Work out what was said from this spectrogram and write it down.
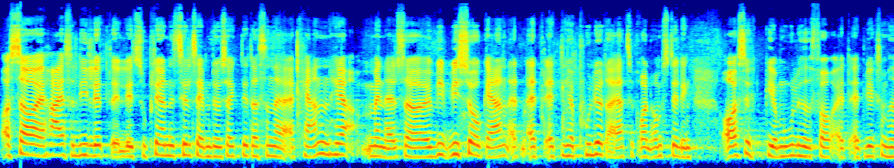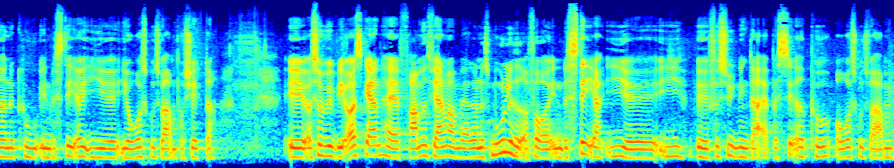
Og så øh, har jeg så lige lidt, øh, lidt supplerende tiltag, men det er jo så ikke det, der sådan er, er kernen her. Men altså, øh, vi, vi så gerne, at, at, at de her puljer, der er til grøn omstilling, også giver mulighed for, at, at virksomhederne kunne investere i, øh, i overskudsvarmeprojekter. Og så vil vi også gerne have fremmet fjernvarmeværkernes muligheder for at investere i, i forsyning, der er baseret på overskudsvarme.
